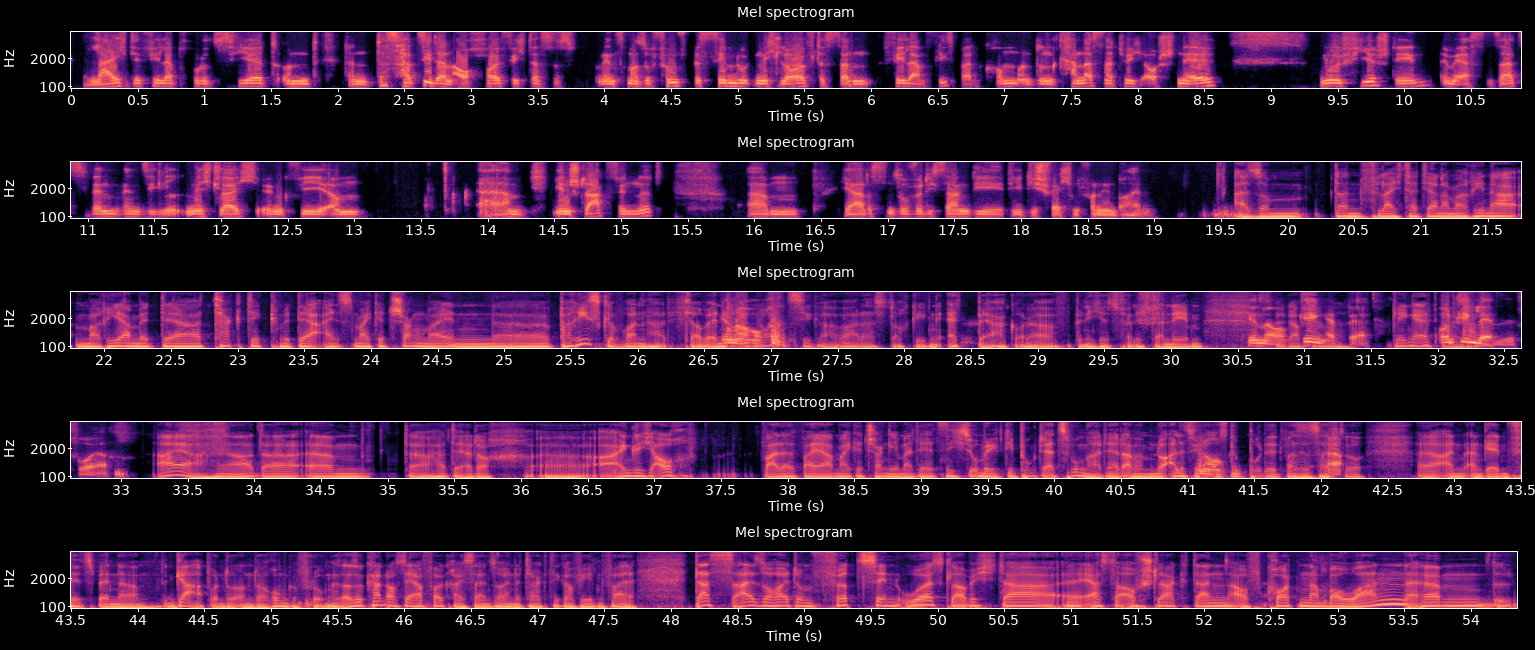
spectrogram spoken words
leichte Fehler produziert und dann, das hat sie dann auch häufig, dass es, wenn es mal so fünf bis zehn Minuten nicht läuft, dass dann Fehler am Fließband kommen und dann kann das natürlich auch schnell 0-4 stehen im ersten Satz, wenn, wenn sie nicht gleich irgendwie ähm, ähm, ihren Schlag findet. Ähm, ja, das sind so, würde ich sagen, die, die, die Schwächen von den beiden. Also dann vielleicht Tatjana Marina, Maria mit der Taktik, mit der einst Michael Chang mal in äh, Paris gewonnen hat. Ich glaube, in genau. den 90er war das doch gegen Edberg oder bin ich jetzt völlig daneben? Genau, gegen eine, Edberg. Gegen Edberg. Und gegen Lendl vorher. Ah ja, ja, da, ähm, da hatte er doch äh, eigentlich auch war, das war ja Michael Chang jemand, der jetzt nicht unbedingt die Punkte erzwungen hat. Er hat einfach nur alles wieder genau. ausgebuddelt, was es halt ja. so äh, an, an gelben Filzbänder gab und, und da rumgeflogen ist. Also kann auch sehr erfolgreich sein, so eine Taktik auf jeden Fall. Das also heute um 14 Uhr ist, glaube ich, da äh, erster Aufschlag dann auf Court Number One. Ähm,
